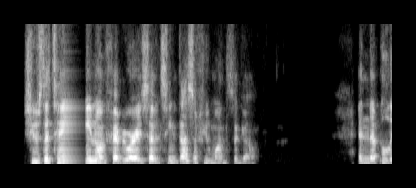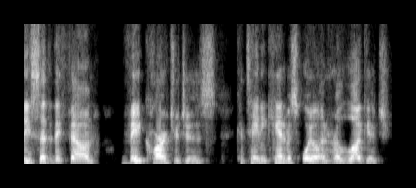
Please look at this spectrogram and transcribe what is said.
She was detained on February 17th. That's a few months ago. And the police said that they found vape cartridges containing cannabis oil in her luggage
